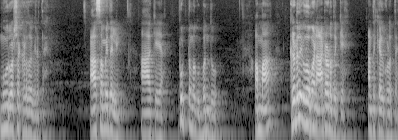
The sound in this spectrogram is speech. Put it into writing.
ಮೂರು ವರ್ಷ ಕಳೆದೋಗಿರುತ್ತೆ. ಆ ಸಮಯದಲ್ಲಿ ಆಕೆಯ ಪುಟ್ಟ ಮಗು ಬಂದು, ಅಮ್ಮ, ಕಡಲಿಗೆ ಹೋಗೋಣ ಆಟ ಆಡೋದಕ್ಕೆ ಅಂತ ಕೇಳ್ಕೊಳ್ಳುತ್ತೆ.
